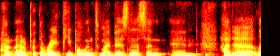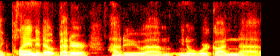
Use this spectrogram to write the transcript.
how, how to put the right people into my business and and how to like plan it out better how to um, you know work on uh,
